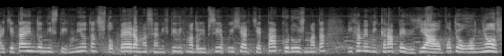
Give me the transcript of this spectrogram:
αρκετά έντονη στιγμή όταν στο πέραμα σε ανοιχτή δειγματοληψία που είχε αρκετά κρούσματα είχαμε μικρά παιδιά, οπότε ο γονιός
